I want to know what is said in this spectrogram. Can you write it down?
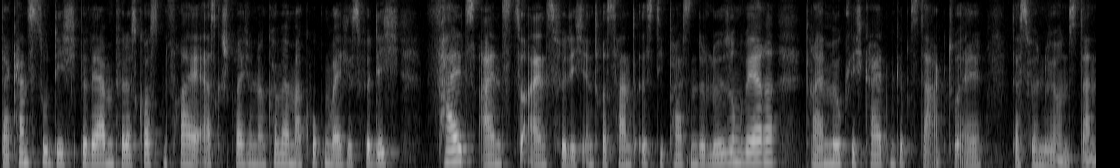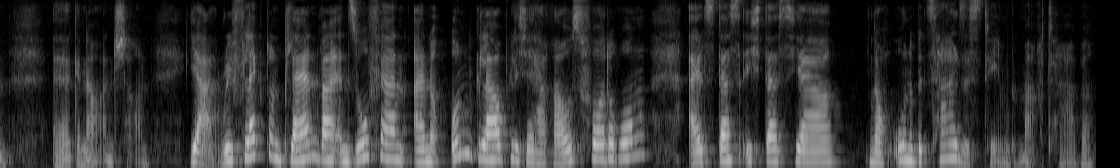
da kannst du dich bewerben für das kostenfreie Erstgespräch und dann können wir mal gucken, welches für dich, falls eins zu eins für dich interessant ist, die passende Lösung wäre. Drei Möglichkeiten gibt es da aktuell. Das würden wir uns dann äh, genau anschauen. Ja, Reflect und Plan war insofern eine unglaubliche Herausforderung, als dass ich das ja noch ohne Bezahlsystem gemacht habe,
